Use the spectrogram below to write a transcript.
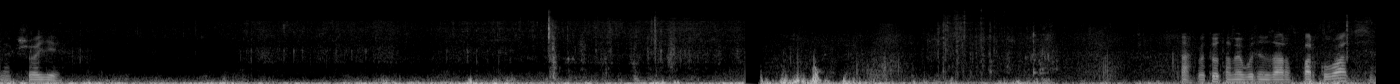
Так, що є? Так, отут ми будемо зараз паркуватися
